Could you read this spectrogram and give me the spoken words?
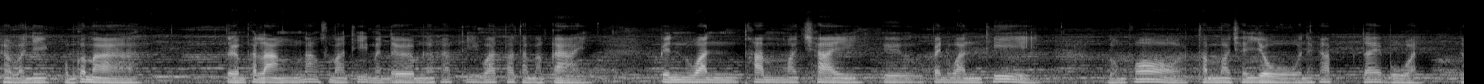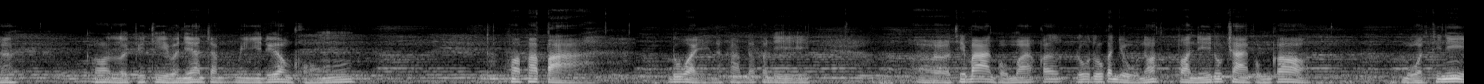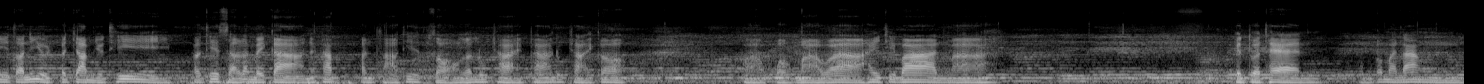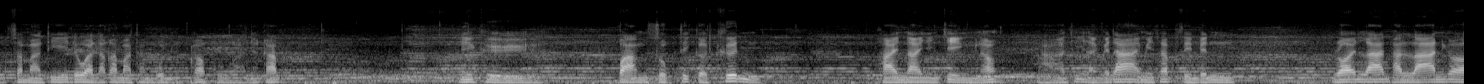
ครับวันนี้ผมก็มาเติมพลังนั่งสมาธิเหมือนเดิมนะครับ ที่วัดพระธรรมกาย เป็นวันธรรมชัย คือเป็นวันที่หลวงพ่อธรรมชโยนะครับ ได้บวชนะก็เลยพิธีวันนี้จะมีเรื่องของพ่อผ้าป่าด้วยนะครับ แล้วพอดี ที่บ้านผมก็รู้รู้กันอยู่เนาะตอนนี้ลูกชายผมก็บวชที่นี่ตอนนี้อยู่ประจำอยู่ที่ประเทศสหรัฐอเมริกานะครับพรรษาที่12แล้วลูกชายพระลูกชายก็บอกมาว่าให้ที่บ้านมา เป็นตัวแทน ผมก็มานั่งสมาธิด้วยแล้วก็มาทำบุญกับครอบครัวนะครับ นี่คือความสุขที่เกิดขึ้น ภายในจริงๆเนาะหาที่ไหนไม่ได้มีทรัพย์สินเป็นร้อยล้านพันล้านก็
